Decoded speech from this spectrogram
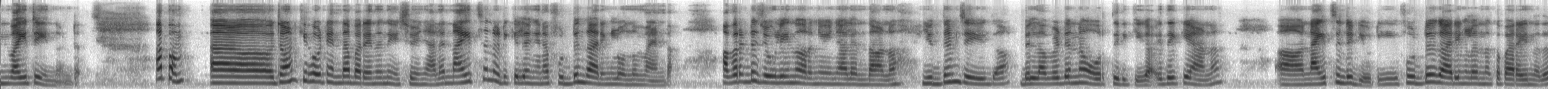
ഇൻവൈറ്റ് ചെയ്യുന്നുണ്ട്. അപ്പം ഡോൺ കിഹോട്ട് എന്താ പറയുന്നതെന്ന് ചോദിച്ചു കഴിഞ്ഞാൽ നൈറ്റ്സിന് ഒരിക്കലും ഇങ്ങനെ ഫുഡും കാര്യങ്ങളും ഒന്നും വേണ്ട. അവരുടെ ജോലി എന്ന് പറഞ്ഞു കഴിഞ്ഞാൽ എന്താണ്? യുദ്ധം ചെയ്യുക ബിലവഡിനെ ഓർത്തിരിക്കുക. ഇതൊക്കെയാണ് നൈറ്റ്സിന്റെ ഡ്യൂട്ടി ഈ ഫുഡ് കാര്യങ്ങൾ എന്നൊക്കെ പറയുന്നത്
